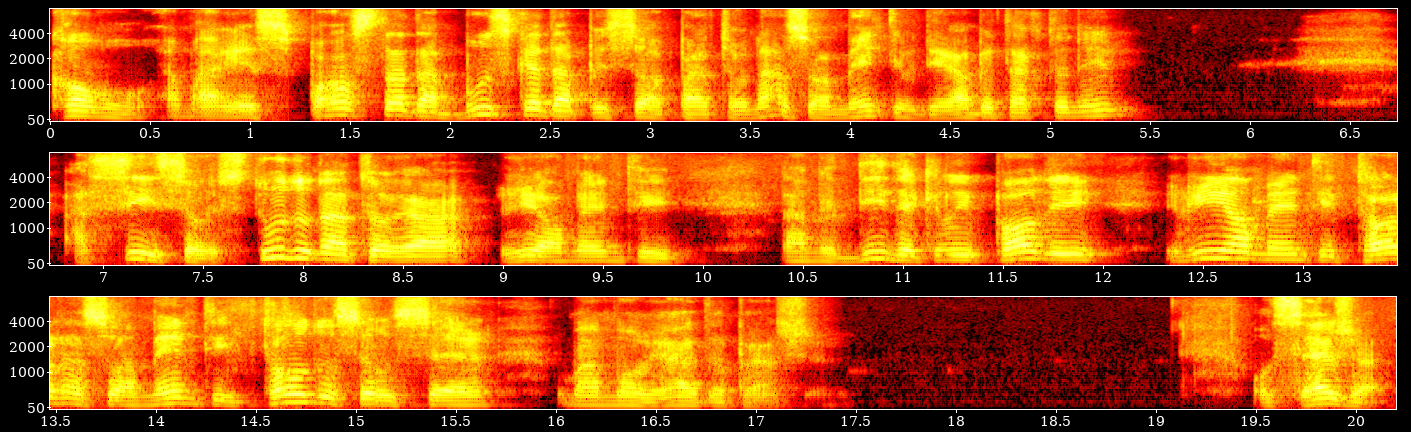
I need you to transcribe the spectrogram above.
como uma resposta da busca da pessoa para tornar sua mente de Tachtonim, assim seu estudo na Torá realmente, na medida que ele pode, realmente torna sua mente, todo o seu ser, uma morada para Hashem. Ou seja,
